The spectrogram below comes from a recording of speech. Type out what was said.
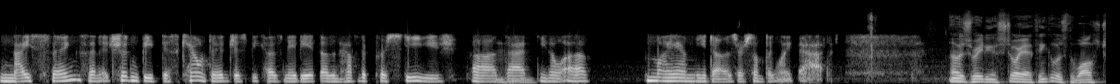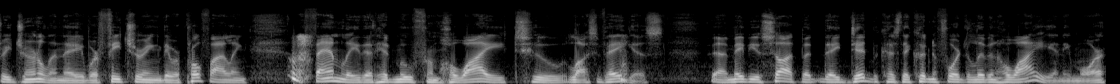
nice things and it shouldn't be discounted just because maybe it doesn't have the prestige uh, mm-hmm. that, you know, uh, Miami does or something like that. I was reading a story, I think it was the Wall Street Journal, and they were featuring, they were profiling a family that had moved from Hawaii to Las Vegas uh, maybe you saw it, but they did because they couldn't afford to live in Hawaii anymore.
